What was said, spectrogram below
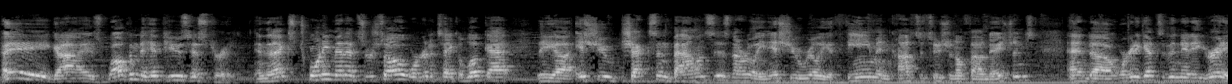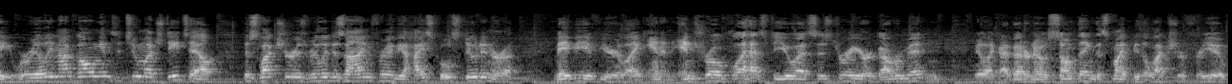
Hey guys, welcome to Hip Hughes History. In the next 20 minutes or so, we're going to take a look at the uh, issue checks and balances. Not really an issue, really a theme in constitutional foundations. And uh, we're going to get to the nitty gritty. We're really not going into too much detail. This lecture is really designed for maybe a high school student or a, maybe if you're like in an intro class to U.S. history or government and you're like, I better know something, this might be the lecture for you.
